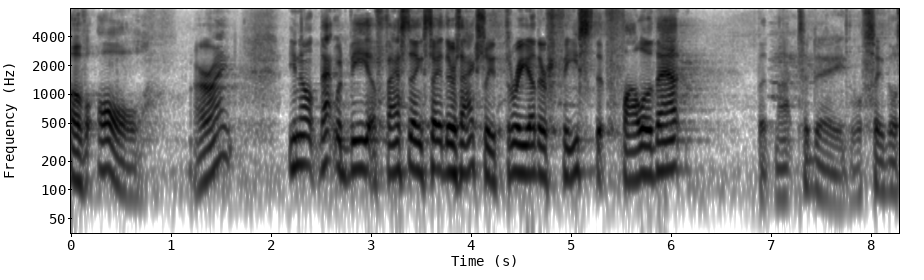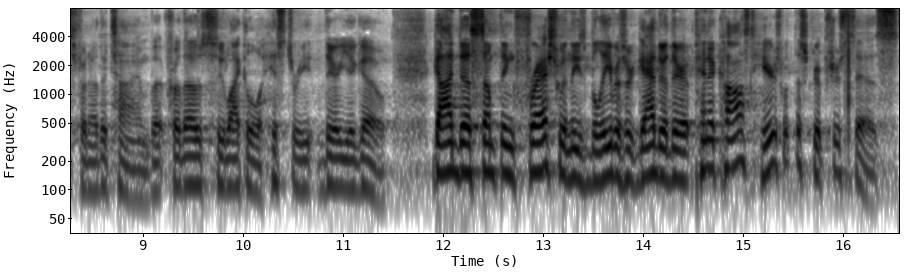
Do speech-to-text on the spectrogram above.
of all. All right? You know, that would be a fascinating sight. There's actually three other feasts that follow that but not today. We'll save those for another time. But for those who like a little history, there you go. God does something fresh when these believers are gathered there at Pentecost. Here's what the scripture says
